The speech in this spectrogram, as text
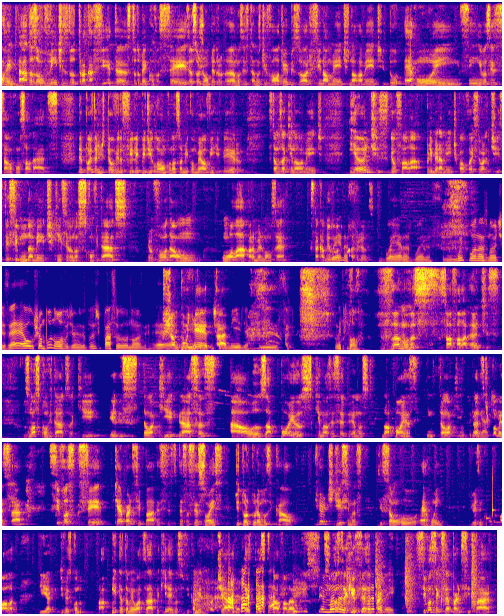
Acorrentados ouvintes do Troca Fitas, tudo bem com vocês? Eu sou João Pedro Ramos e estamos de volta em um episódio, finalmente, novamente, do É Ruim. Sim, vocês estavam com saudades. Depois da gente ter ouvido Felipe Dilon com nosso amigo Melvin Ribeiro, estamos aqui novamente. E antes de eu falar, primeiramente, qual vai ser o artista e, segundamente, quem serão nossos convidados, eu vou dar um, um olá para o meu irmão Zé está cabeludo, buenas, maravilhoso. Buenas, buenas. Muito boas noites. É, é o shampoo novo, Johnny. Depois eu te passo o nome. É, Champunheta. De família. Isso. Muito bom. Vamos só falar antes. Os nossos convidados aqui, eles estão aqui graças aos apoios que nós recebemos no Apoia-se. Então, aqui, Obrigado, antes de começar, se você quer participar desses, dessas sessões de tortura musical, divertidíssimas, que são o É Ruim, de vez em quando rola, e de vez em quando apita também o WhatsApp aqui, aí você fica meio bloqueado, até esquece o que você estava falando. Semana se você quiser, também. Se você quiser participar,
